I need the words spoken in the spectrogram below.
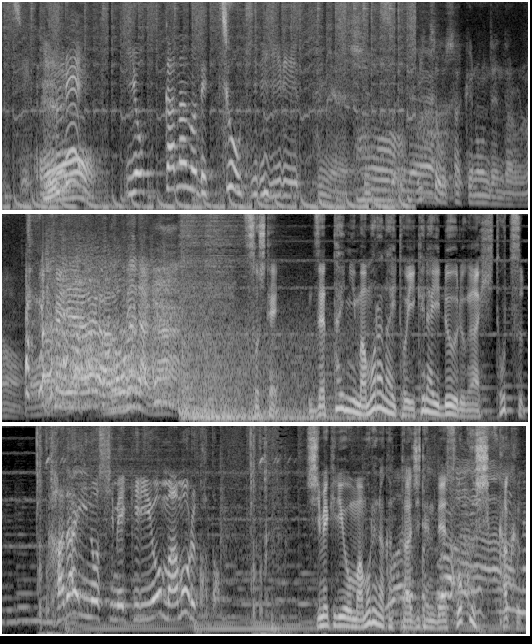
日。で4日なので超ギリギリ。いつお酒飲んでんだろう 飲めないな。そして絶対に守らないといけないルールが一つ課題の締め切りを守ること。締め切りを守れなかった時点で即失格。こ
